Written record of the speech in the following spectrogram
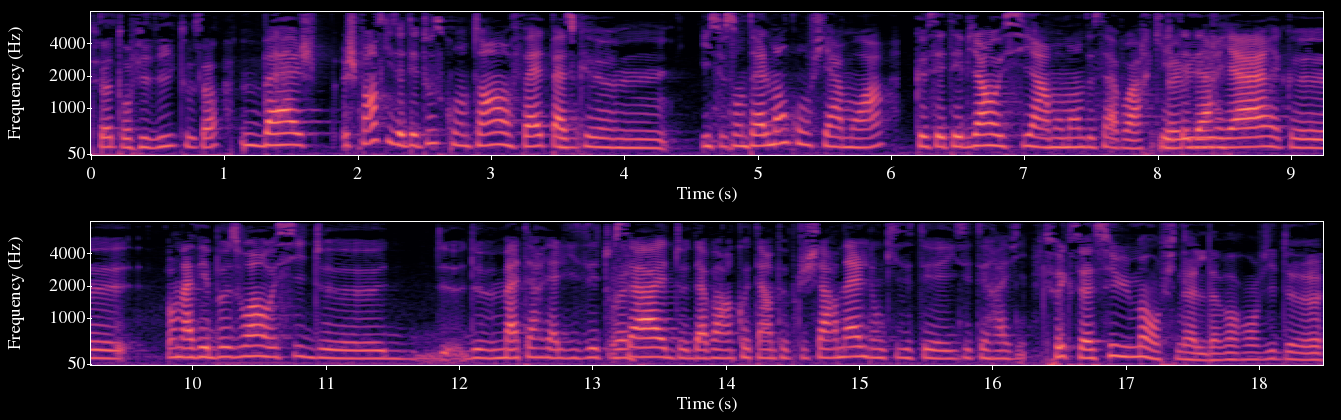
Tu vois, ton physique, tout ça? Ça Bah, je, je pense qu'ils étaient tous contents en fait parce que hum, ils se sont tellement confiés à moi que c'était bien aussi à un moment de savoir qui Bah était oui. derrière et que on avait besoin aussi de de, de matérialiser tout Ouais. ça et d'avoir un côté un peu plus charnel donc ils étaient ils étaient ravis. C'est vrai que c'est assez humain au final d'avoir envie de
